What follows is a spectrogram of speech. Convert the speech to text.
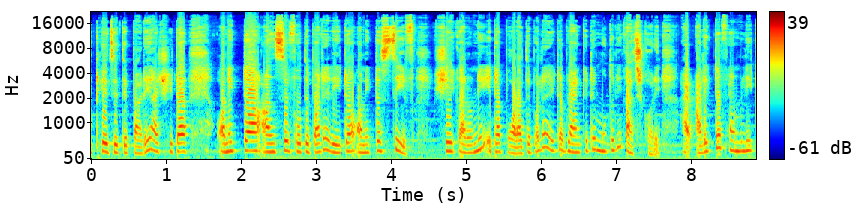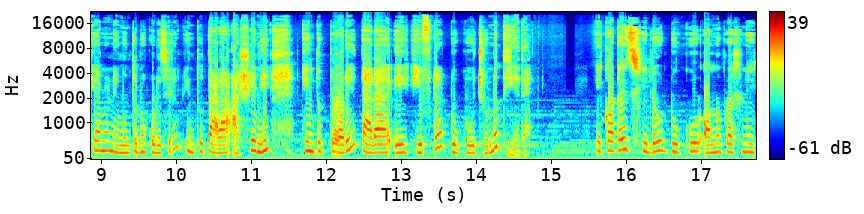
উঠে যেতে পারে আর সেটা অনেকটা আনসেফ হতে পারে আর এটা অনেকটা সেফ সেই কারণে এটা পড়াতে বলে আর এটা ব্ল্যাঙ্কেটের মতনই কাজ করে। আর আরেকটা ফ্যামিলিকে আমরা নেমন্তন্ন করেছিলাম কিন্তু তারা আসেনি। কিন্তু পরে তারা এই গিফটটা টুকুর জন্য দিয়ে দেয়। এ কটাই ছিল ডুকুর অন্নপ্রাশনের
